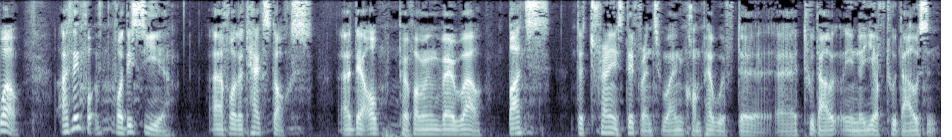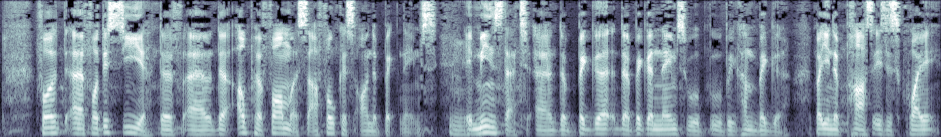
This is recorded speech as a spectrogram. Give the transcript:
well, I think for for this year, uh, for the tech stocks, uh, they're all performing very well, but the trend is different when compared with the uh, 2000 in the year of 2000. For uh, for this year, the uh, the outperformers are focused on the big names. Mm. It means that uh, the bigger the bigger names will, will become bigger. But in the past, it is quite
